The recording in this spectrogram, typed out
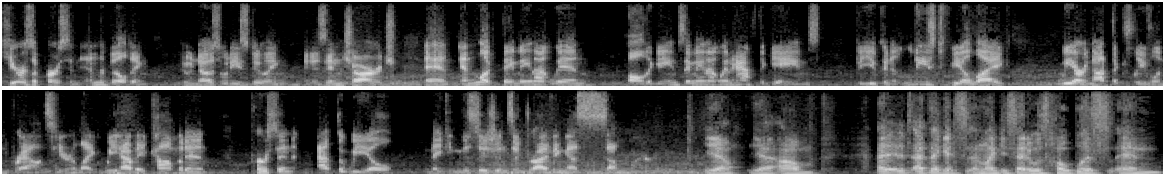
here's a person in the building who knows what he's doing and is in charge. And and look, they may not win all the games, they may not win half the games, but you can at least feel like we are not the Cleveland Browns here. Like we have a competent person at the wheel making decisions and driving us somewhere. Yeah, yeah. Um, it, I think it's and like you said, it was hopeless, and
